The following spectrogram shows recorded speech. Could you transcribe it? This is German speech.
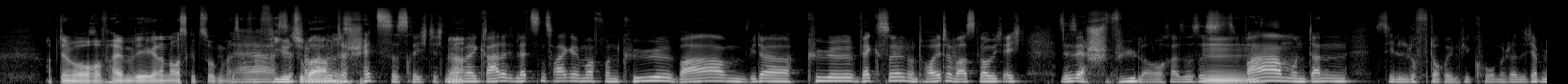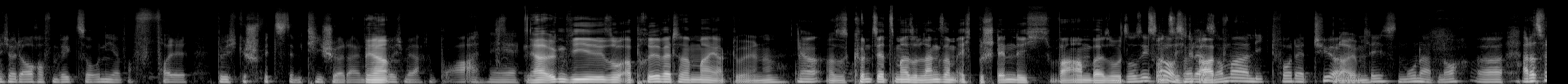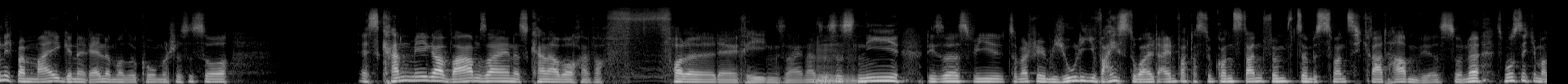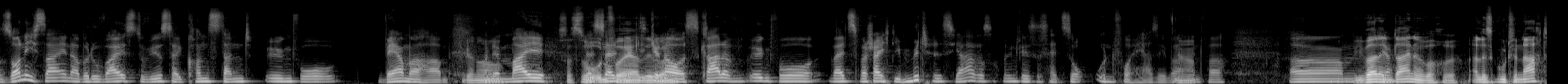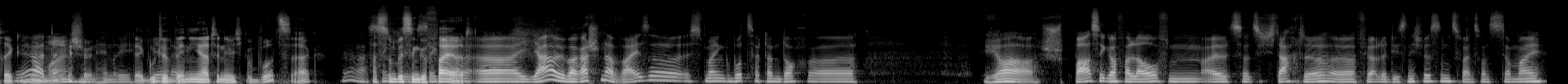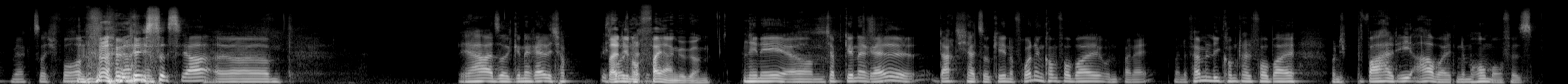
Hab den aber auch auf halbem Wege dann ausgezogen, weil es einfach viel das zu man warm ist. unterschätzt es richtig, ne? Ja. Weil gerade die letzten Tage immer von kühl, warm, wieder kühl wechseln und heute war es, glaube ich, echt sehr, sehr schwül auch. Also es ist Mhm. warm und dann ist die Luft auch irgendwie komisch. Also ich habe mich heute auch auf dem Weg zur Uni einfach voll durchgeschwitzt im T-Shirt einfach, Ja. wo ich mir dachte, boah, nee. Ja, irgendwie so Aprilwetter im Mai aktuell, ne? Ja. Also es könnte jetzt mal so langsam echt beständig warm bei so, So sieht's 20 aus. Ne? Der Grad. Sommer liegt vor der Tür bleiben. eigentlich, ist ein Monat noch. Äh, aber das finde ich beim Mai generell immer so komisch. Es ist so, es kann mega warm sein, es kann aber auch einfach voll der Regen sein. Also es ist Mhm. nie dieses, wie zum Beispiel im Juli weißt du halt einfach, dass du konstant 15 bis 20 Grad haben wirst. So, ne? Es muss nicht immer sonnig sein, aber du weißt, du wirst halt konstant irgendwo Wärme haben. Genau. Und im Mai ist das so ist halt unvorhersehbar. wirklich, genau, es ist gerade irgendwo, weil es wahrscheinlich die Mitte des Jahres auch irgendwie ist, ist es halt so unvorhersehbar Ja. einfach. Ähm, Wie war denn ja. deine Woche? Alles Gute nachträglich Ja, nochmal. danke schön, Henry. Der gute. Benny hatte nämlich Geburtstag. Ja, Hast du ein bisschen you, gefeiert? Äh, ja, überraschenderweise ist mein Geburtstag dann doch äh, ja, spaßiger verlaufen, als, als ich dachte. Äh, für alle, die es nicht wissen, 22. Mai, merkt es euch vor, nächstes Jahr. Ähm, ja, also generell, ich habe. Seid ihr noch feiern gegangen? Nee, nee, ähm, ich habe generell, dachte ich halt so, okay, eine Freundin kommt vorbei und meine, meine Family kommt halt vorbei und ich war halt eh arbeiten im Homeoffice.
